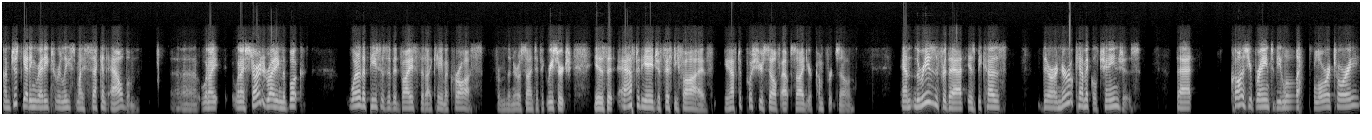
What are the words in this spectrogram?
I'm just getting ready to release my second album. Uh, when I when I started writing the book, one of the pieces of advice that I came across from the neuroscientific research is that after the age of 55, you have to push yourself outside your comfort zone. And the reason for that is because there are neurochemical changes that cause your brain to be less exploratory.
